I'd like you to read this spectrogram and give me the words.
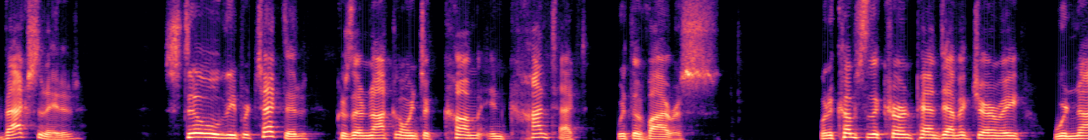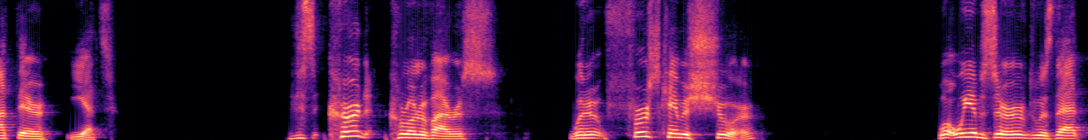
vaccinated still will be protected because they're not going to come in contact with the virus. When it comes to the current pandemic, Jeremy, we're not there yet. This current coronavirus, when it first came ashore, what we observed was that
